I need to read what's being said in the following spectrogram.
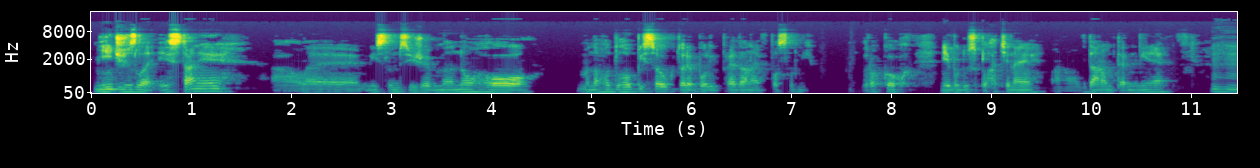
nič zle nestane, ale myslím si, že mnoho, mnoho dlhopisov, ktoré boli predané v posledných rokoch nebudú splatené v danom termíne. Mm-hmm.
